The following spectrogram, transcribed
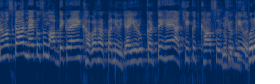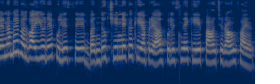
नमस्कार, मैं कुसुम, आप देख रहे हैं खबर हरपन न्यूज़। आइए रुक करते हैं आज की कुछ खास सुर्खियों की ओर। मुरैना में बलवाइयों ने पुलिस से बंदूक छीनने का किया प्रयास। पुलिस ने किए पाँच राउंड फायर।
